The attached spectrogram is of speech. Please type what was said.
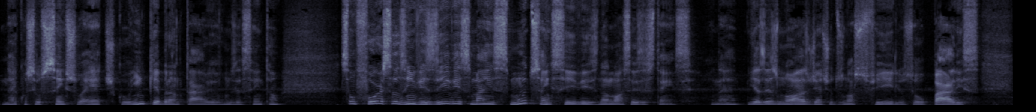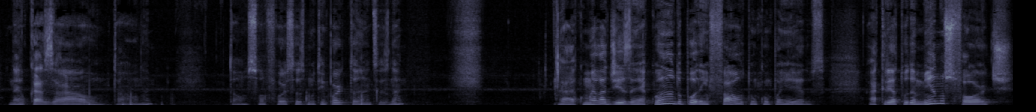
né, com seu senso ético inquebrantável, vamos dizer assim. Então, são forças invisíveis, mas muito sensíveis na nossa existência. Né? E às vezes nós, diante dos nossos filhos ou pares, né? o casal, tal, né? Então são forças muito importantes, né? Ah, como ela diz, né? quando porém faltam companheiros, a criatura menos forte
